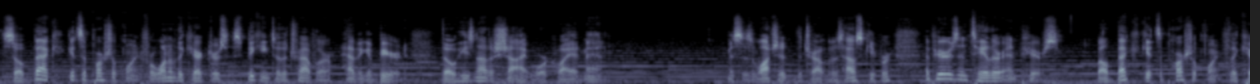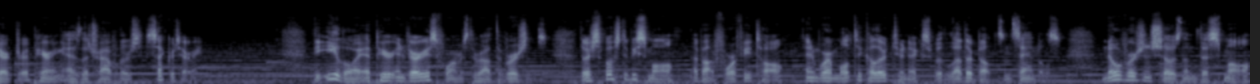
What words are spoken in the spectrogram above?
so Beck gets a partial point for one of the characters speaking to the traveler having a beard, though he's not a shy or quiet man. Mrs. Watchett, the traveler's housekeeper, appears in Taylor and Pearce, while Beck gets a partial point for the character appearing as the traveler's secretary. The Eloi appear in various forms throughout the versions. They're supposed to be small, about 4 feet tall, and wear multicolored tunics with leather belts and sandals. No version shows them this small,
